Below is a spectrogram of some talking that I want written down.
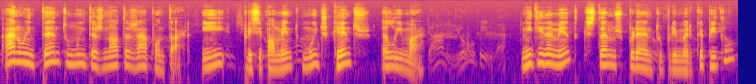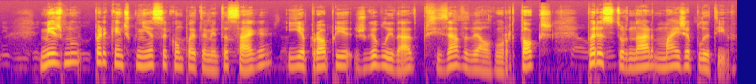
Há, no entanto, muitas notas a apontar e, principalmente, muitos cantos a limar. Nitidamente que estamos perante o primeiro capítulo, mesmo para quem desconheça completamente a saga e a própria jogabilidade precisava de alguns retoques para se tornar mais apelativa.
